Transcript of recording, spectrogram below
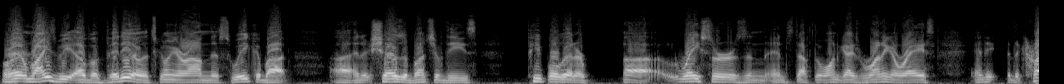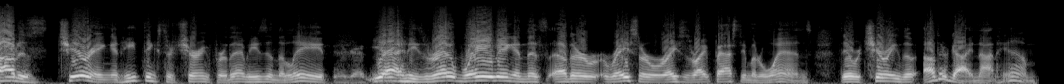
Well, it reminds me of a video that's going around this week about, uh, and it shows a bunch of these people that are uh, racers and, and stuff. The one guy's running a race, and he, the crowd is cheering, and he thinks they're cheering for them. He's in the lead. Yeah, and he's ra- waving, and this other racer races right past him and wins. They were cheering the other guy, not him.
